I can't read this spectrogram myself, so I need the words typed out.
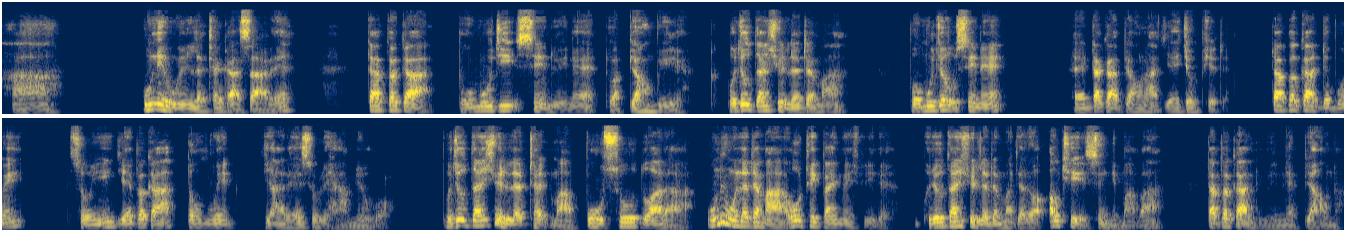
မှာဦးနေဝင်းလက်ထက်ကစားတယ်တပ်ဘက်ကဗိုလ်မှူးကြီးအဆင့်တွေနဲ့သူကပြောင်းပြီးတယ်ဗိုလ်ချုပ်တန်းရွှေလက်ထက်မှာဗိုလ်မှူးချုပ်အဆင့်နဲ့အဲတပ်ကပြောင်းလာရဲချုပ်ဖြစ်တယ်တပ်ဘက်ကတပွင့်ဆိုရင်ရဲဘက်ကသုံးပွင့်ရတယ်ဆိုတဲ့ဟာမျိုးပေါ့ဗိုလ်ချုပ်တန်းရွှေလက်ထက်မှာပိုဆိုးသွားတာဦးနေဝင်လက်ထက်မှာအဟုတ်ထိပ်ပိုင်းပဲရှိတယ်ဗိုလ်ချုပ်တန်းရွှေလက်ထက်မှာကျတော့အောက်ခြေအဆင့်တွေမှာပါတပ်ဘက်ကလူတွေနဲ့ပြောင်းတာ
